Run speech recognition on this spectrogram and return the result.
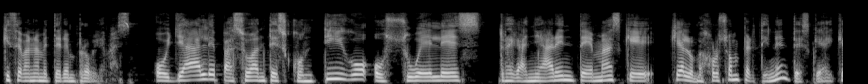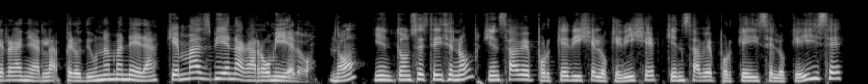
que se van a meter en problemas. O ya le pasó antes contigo, o sueles regañar en temas que que a lo mejor son pertinentes, que hay que regañarla, pero de una manera que más bien agarró miedo, ¿no? Y entonces te dice, no, quién sabe por qué dije lo que dije, quién sabe por qué hice lo que hice,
